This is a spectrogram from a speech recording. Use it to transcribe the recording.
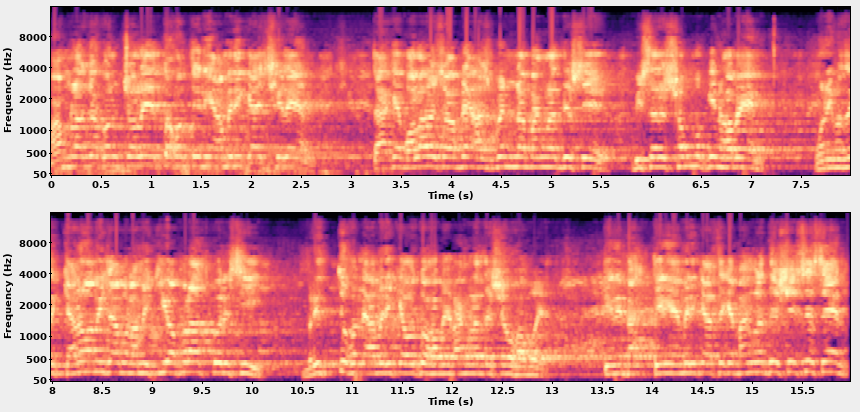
মামলা যখন চলে, তখন তিনি আমেরিকায় ছিলেন। তাকে বলা হয়েছে, আপনি আসবেন না বাংলাদেশে, বিচারের সম্মুখীন হবেন। উনি বলছেন, কেন আমি যাব আমি কি অপরাধ করেছি? মৃত্যু হলে আমেরিকাও তো হবে, বাংলাদেশেও হবে। তিনি তিনি আমেরিকা থেকে বাংলাদেশে এসেছেন,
